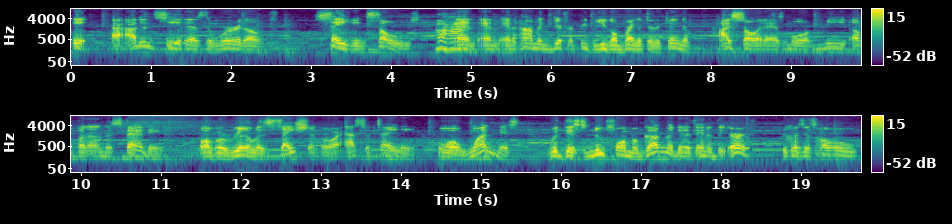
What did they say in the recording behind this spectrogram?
It, I, I didn't see it as the word of saving souls, uh -huh. and and and how many different people you gonna bring into the kingdom. I saw it as more of me of an understanding, of a realization, or ascertaining, or oneness with this new form of government that has entered the earth, because this whole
